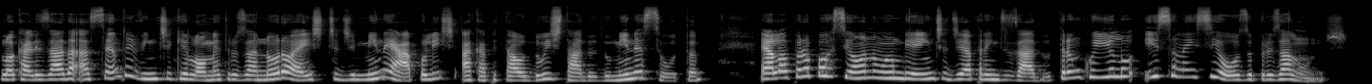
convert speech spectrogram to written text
localizada a 120 quilômetros a noroeste de Minneapolis, a capital do estado do Minnesota. Ela proporciona um ambiente de aprendizado tranquilo e silencioso para os alunos.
